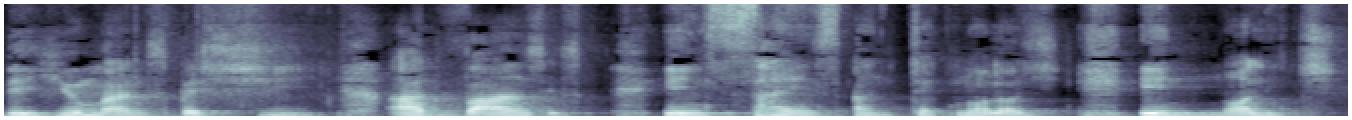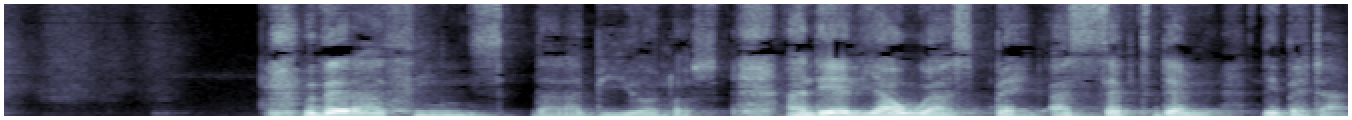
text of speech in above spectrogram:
the human species advances in science and technology, in knowledge, there are things that are beyond us, and the earlier we accept them, the better.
